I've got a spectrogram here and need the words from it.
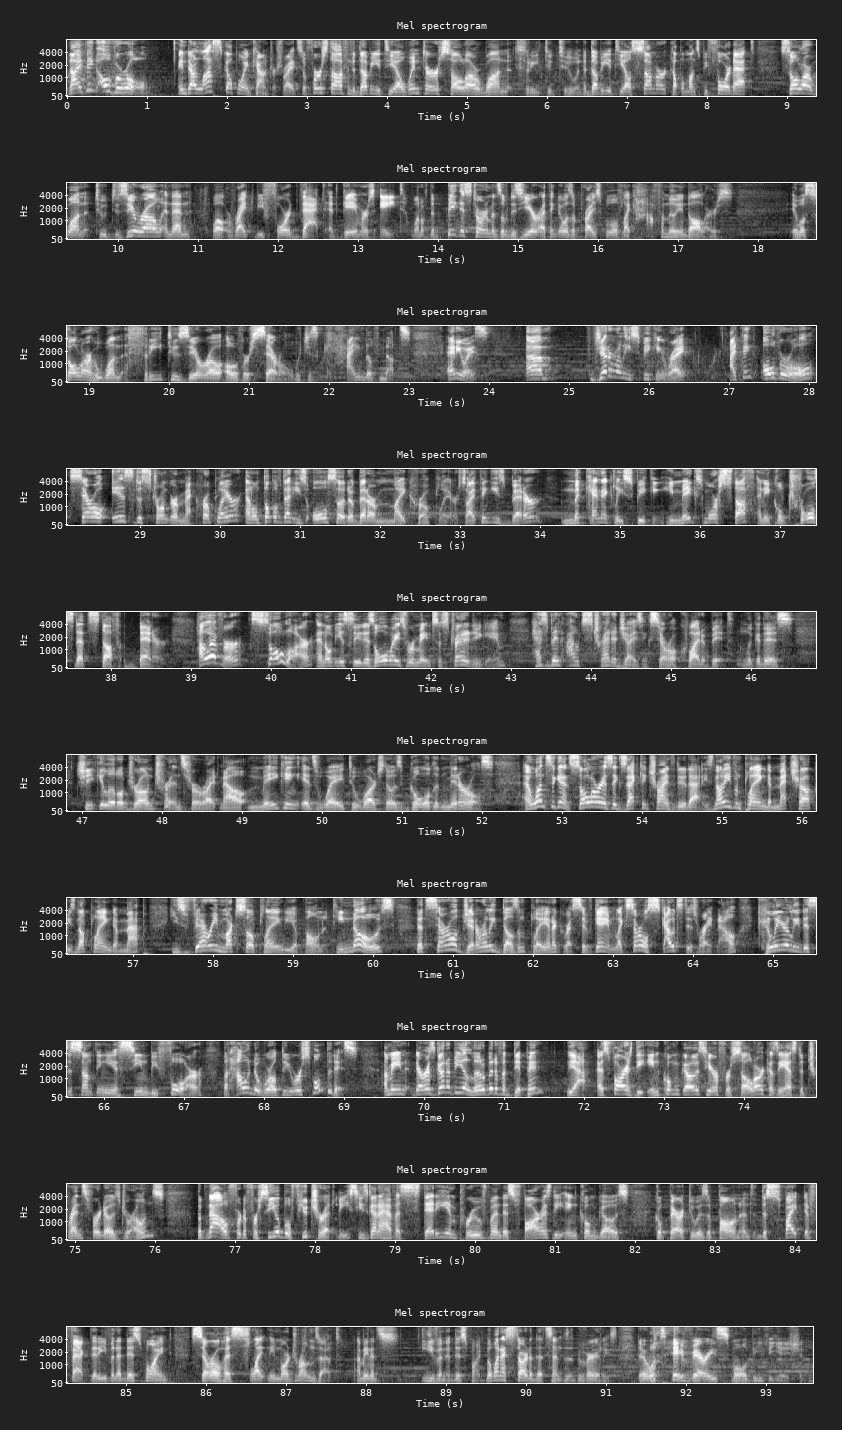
Now, I think overall, in their last couple encounters, right? So first off, in the WTL Winter, Solar won 3-2. In the WTL Summer, a couple months before that, Solar won 2-0. And then, well, right before that, at Gamers 8, one of the biggest tournaments of this year, I think there was a prize pool of like half a million dollars. It was Solar who won 3-0 over Serral, which is kind of nuts. Anyways, um, generally speaking, right? I think overall, Serral is the stronger macro player, and on top of that, he's also the better micro player. So I think he's better, mechanically speaking. He makes more stuff, and he controls that stuff better. However, Solar, and obviously this always remains a strategy game, has been out-strategizing Serral quite a bit. And look at this cheeky little drone transfer right now, making its way towards those golden minerals. And once again, Solar is exactly trying to do that. He's not even playing the matchup, he's not playing the map, he's very much so playing the opponent. He knows that Serral generally doesn't play an aggressive game. Like, Serral scouts this right now. Clearly, this is something he has seen before, but how in the world do you respond to this? I mean, there is gonna be a little bit of a dip in, yeah, as far as the income goes here for Solar, because he has to transfer those drones. But now, for the foreseeable future at least, he's gonna have a steady improvement as far as the income goes compared to his opponent, despite the fact that even at this point, Serral has slightly more drones out. I mean, it's even at this point. But when I started that sentence, at the very least, there was a very small deviation.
